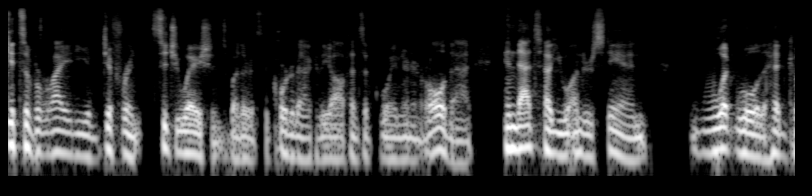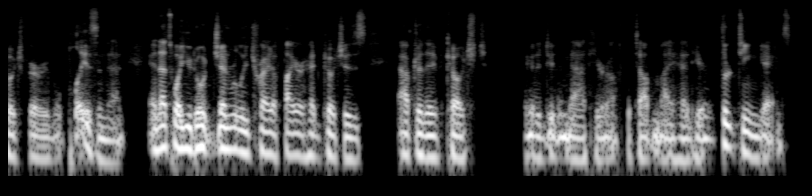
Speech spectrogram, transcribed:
gets a variety of different situations, whether it's the quarterback or the offensive coordinator or all that. And that's how you understand what role the head coach variable plays in that. And that's why you don't generally try to fire head coaches after they've coached. I got to do the math here off the top of my head here 13 games.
